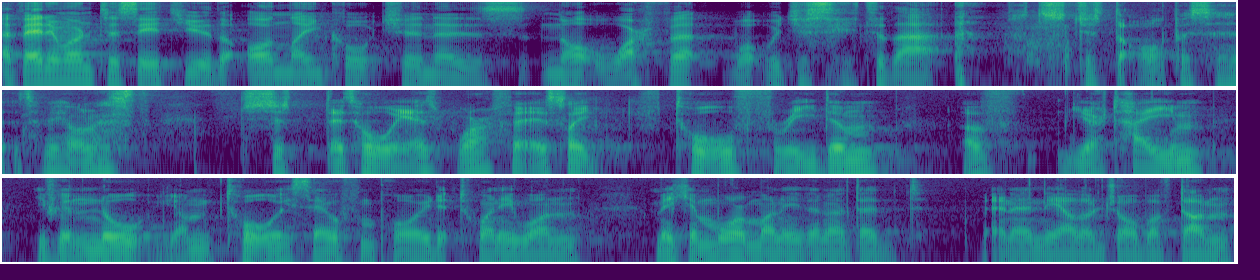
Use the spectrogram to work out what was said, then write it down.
If anyone to say to you that online coaching is not worth it, what would you say to that? It's just the opposite, to be honest. It's just it totally is worth it. It's like total freedom of your time. You've got no. I'm totally self-employed at 21, making more money than I did in any other job I've done.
